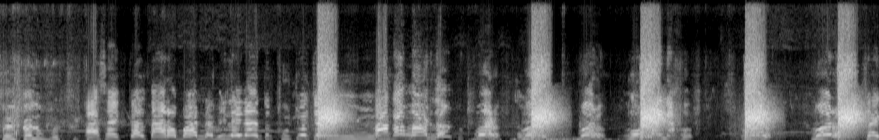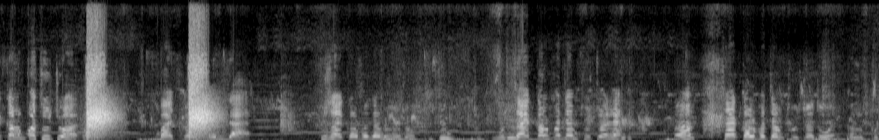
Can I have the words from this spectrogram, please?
સાયકલ ઉપર આ સાયકલ તારો બાર નવી લઈને આવ્યો તો થૂચો છે. કાકા માર દો. મારો મારો મારો. રોકાઈ નાખો. મારો મારો. સાયકલ ઉપર થૂચો હે બસ મરી જાય. તું સાયકલ પર કેમ સાયકલ પર કેમ થૂચો લે હા? સાયકલ પર ચમ છૂટે તો? સાયકલ પર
